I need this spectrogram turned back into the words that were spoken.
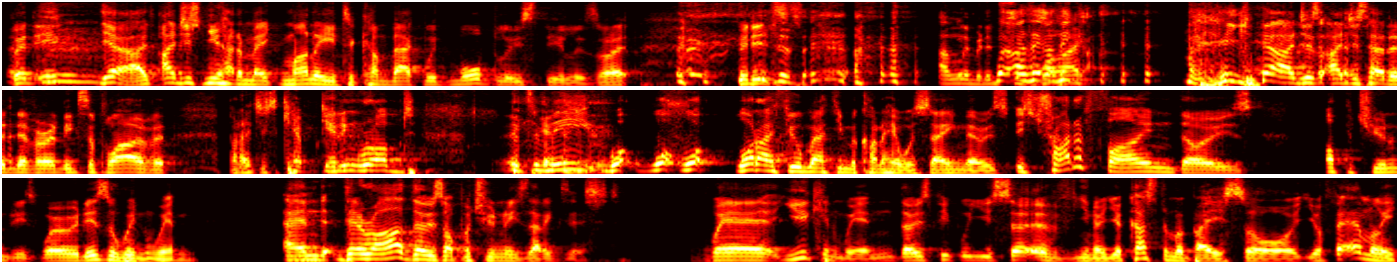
But it, yeah, I, I, just knew how to make money to come back with more blue steelers, right? But it's just unlimited supply. I think, I think, yeah, I just I just had a never-ending supply of it, but I just kept getting robbed. But to me, what what what what I feel Matthew McConaughey was saying there is is try to find those opportunities where it is a win-win and there are those opportunities that exist where you can win. Those people you serve you know your customer base or your family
